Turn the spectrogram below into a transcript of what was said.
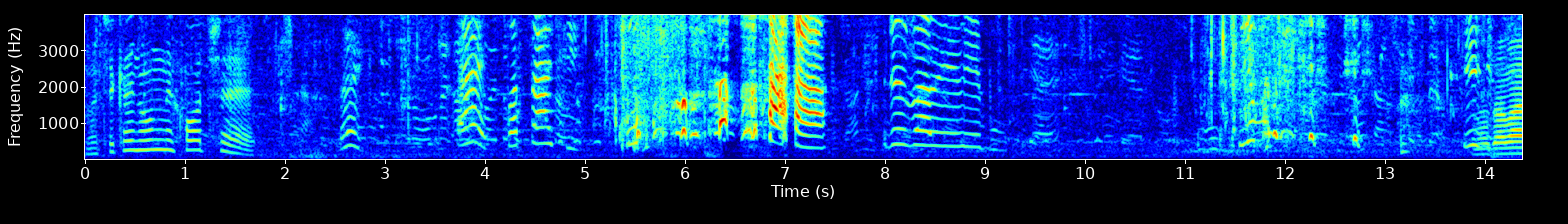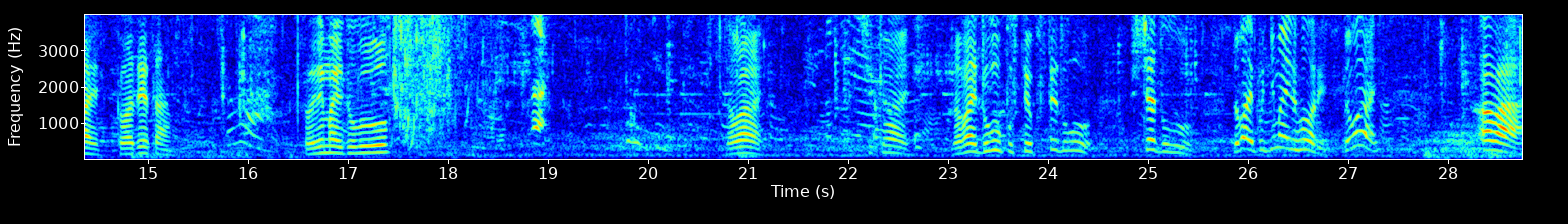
Ну чекай, ну він не хоче. Ей. Ей, потаті. Давай рибу. Ну давай, клади там. Клади майдулу. Давай. Чекай. Давай дулу пусти, пусти дулу. Ще дулу. Давай, піднімай вгорі. Давай. Ава.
